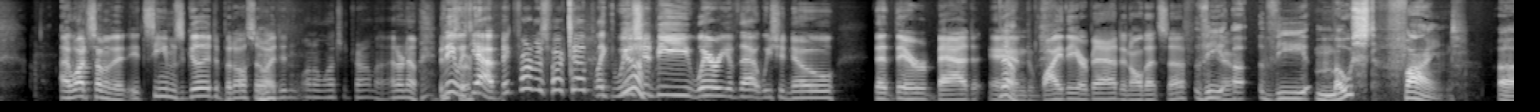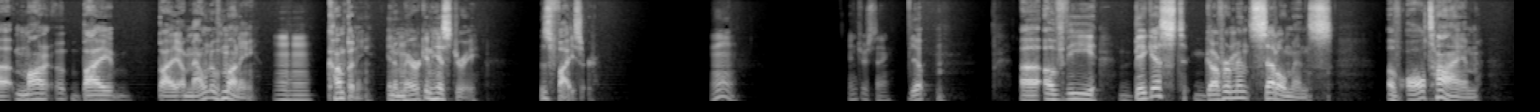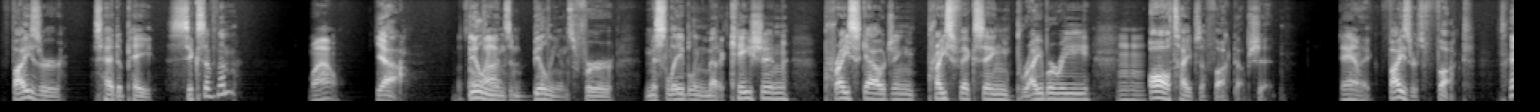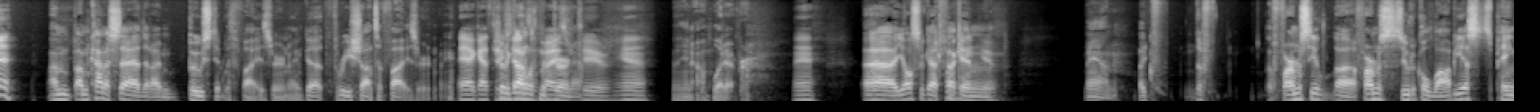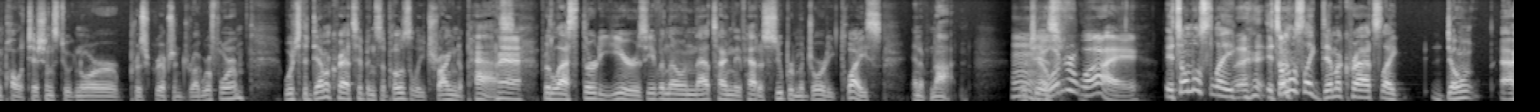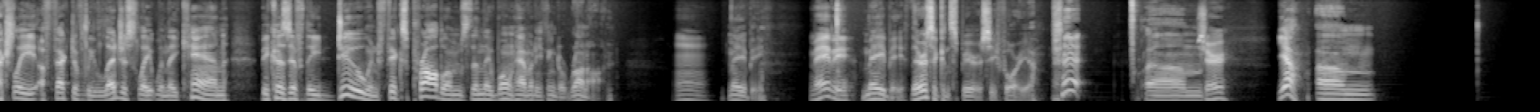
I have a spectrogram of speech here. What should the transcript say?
I watched some of it. It seems good, but also Mm-hmm. I didn't want to watch a drama. I don't know. But anyways, yeah, Big Pharma's fucked up. Like we Yeah. should be wary of that. We should know that they're bad and why they are bad and all that stuff. The you know? uh, the most fined uh, mon- by by amount of money Mhm. company in American history is Pfizer. Mm. Interesting. Yep. Uh, of the biggest government settlements of all time, Pfizer has had to pay six of them. Wow. Yeah, That's billions and billions for mislabeling medication, price gouging, price fixing, bribery, Mhm. all types of fucked up shit. Damn. Like Pfizer's fucked. I'm I'm kind of sad that I'm boosted with Pfizer and I've got three shots of Pfizer in me. yeah, I got 3 should've gone shots with of Pfizer Moderna. too. Yeah. You know, whatever. Eh. Uh, you also got What fucking man, like the the pharmacy uh, pharmaceutical lobbyists paying politicians to ignore prescription drug reform, which the Democrats have been supposedly trying to pass Eh. for the last 30 years, even though in that time they've had a supermajority twice and have not. Which is, I wonder why. It's almost like it's almost like Democrats like don't actually effectively legislate when they can because if they do and fix problems, then they won't have anything to run on. Mm. Maybe, Maybe. maybe there's a conspiracy for you. Um, Sure. Yeah. Um,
